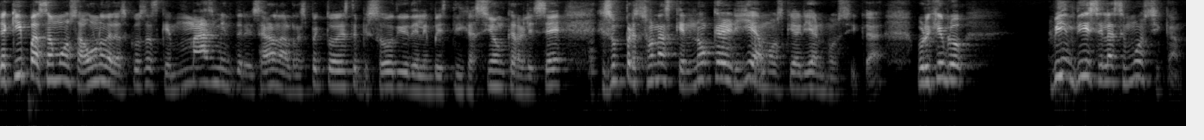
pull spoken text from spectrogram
De aquí pasamos a una de las cosas que más me interesaron al respecto de este episodio y de la investigación que realicé, que son personas que no creeríamos que harían música. Por ejemplo, Vin Diesel hace música,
